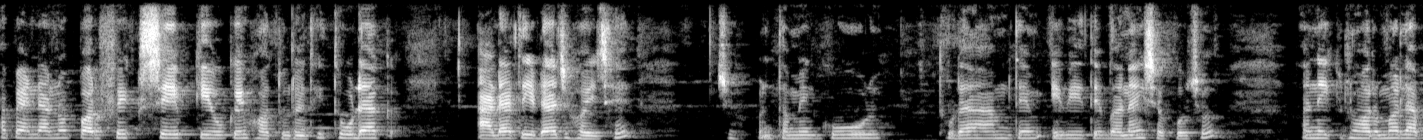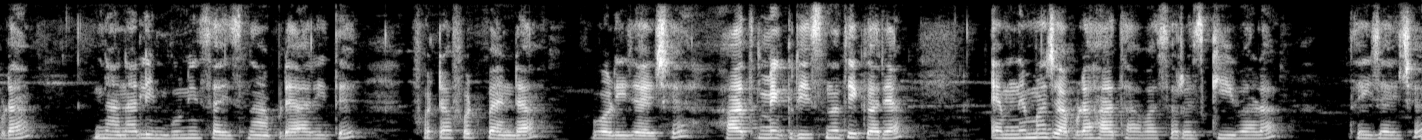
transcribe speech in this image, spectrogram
આ પેંડાનો પરફેક્ટ શેપ કે એવું કંઈ હોતું નથી. થોડાક આડા તેડા જ હોય છે. જો, પણ તમે ગોળ, થોડા આમ તેમ એવી રીતે બનાવી શકો છો. અને એક નોર્મલ આપણા નાના લીંબુની સાઇઝના આપણે આ રીતે ફટાફટ પેંડા વળી જાય છે. હાથ મેં ગ્રીસ નથી કર્યા. એમનેમ જ આપણા હાથ આવા સરસ ઘીવાળા થઈ જાય છે.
